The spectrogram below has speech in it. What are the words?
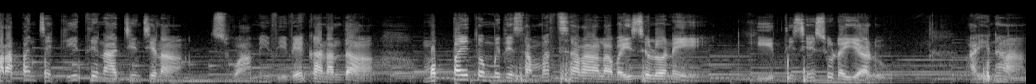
ప్రపంచ కీర్తినార్జించిన స్వామి వివేకానంద ముప్పై తొమ్మిది సంవత్సరాల వయసులోనే కీర్తిశేషుడయ్యాడు. అయినా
